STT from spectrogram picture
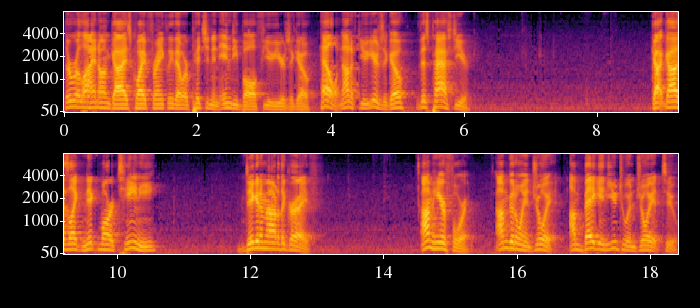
They're relying on guys, quite frankly, that were pitching in indie ball a few years ago. Hell, not a few years ago, this past year. Got guys like Nick Martini digging them out of the grave. I'm here for it. I'm going to enjoy it. I'm begging you to enjoy it too.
